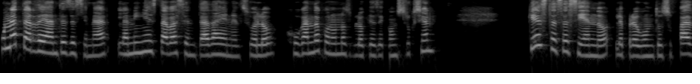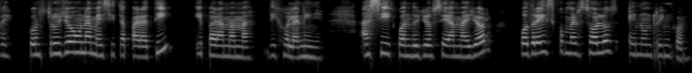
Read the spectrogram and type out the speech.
Una tarde antes de cenar, la niña estaba sentada en el suelo jugando con unos bloques de construcción. ¿Qué estás haciendo? le preguntó su padre. Construyo una mesita para ti y para mamá, dijo la niña. Así, cuando yo sea mayor, podréis comer solos en un rincón.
